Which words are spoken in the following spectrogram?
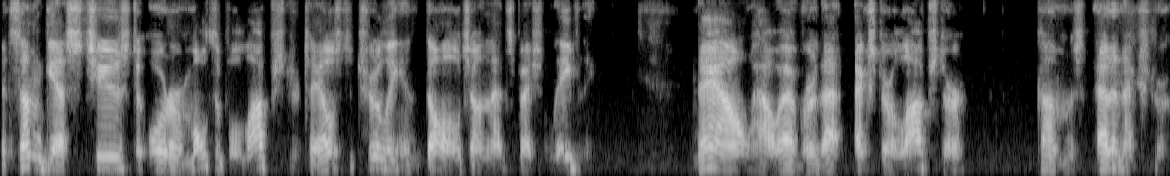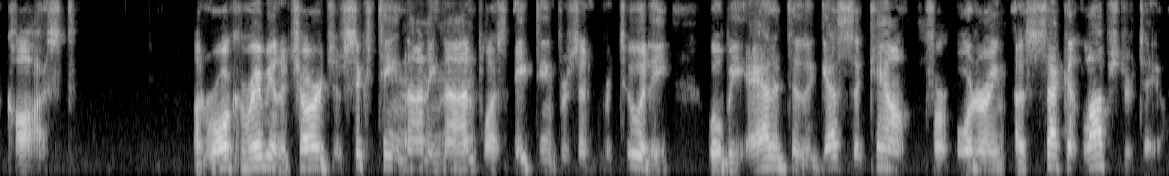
and some guests choose to order multiple lobster tails to truly indulge on that special evening. Now, however, that extra lobster comes at an extra cost. On Royal Caribbean, a charge of $16.99 plus 18% gratuity will be added to the guest's account for ordering a second lobster tail.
